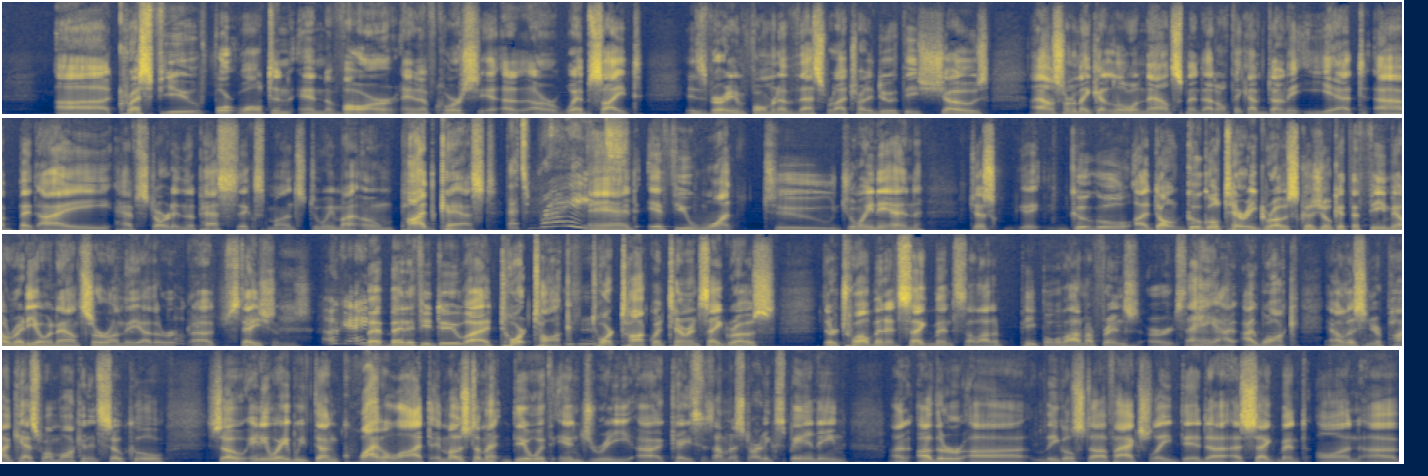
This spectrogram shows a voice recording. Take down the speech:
uh, Crestview, Fort Walton, and Navarre, and of course, uh, our website is very informative. That's what I try to do with these shows. I also want to make a little announcement. I don't think I've done it yet, uh, but I have started in the past six months doing my own podcast. That's right. And if you want to join in, just uh, Google, uh, don't Google Terry Gross because you'll get the female radio announcer on the other okay. uh, stations. Okay. But but if you do uh, Tort Talk, mm-hmm. Tort Talk with Terrence A. Gross, they're 12 minute segments. A lot of people, a lot of my friends are say, Hey, I, I walk and I listen to your podcast while I'm walking. It's so cool. So, anyway, we've done quite a lot, and most of them deal with injury uh, cases. I'm going to start expanding on other uh, legal stuff. I actually did uh, a segment on uh,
